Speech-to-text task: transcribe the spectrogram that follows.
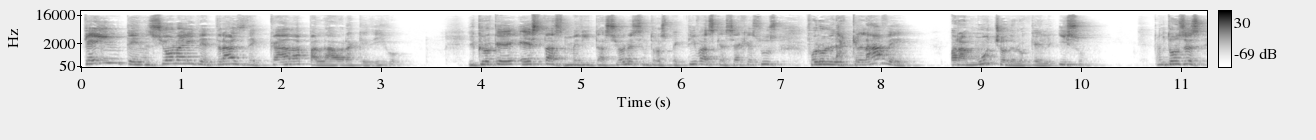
qué intención hay detrás de cada palabra que digo. Y creo que estas meditaciones introspectivas que hacía Jesús fueron la clave para mucho de lo que él hizo. Entonces,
